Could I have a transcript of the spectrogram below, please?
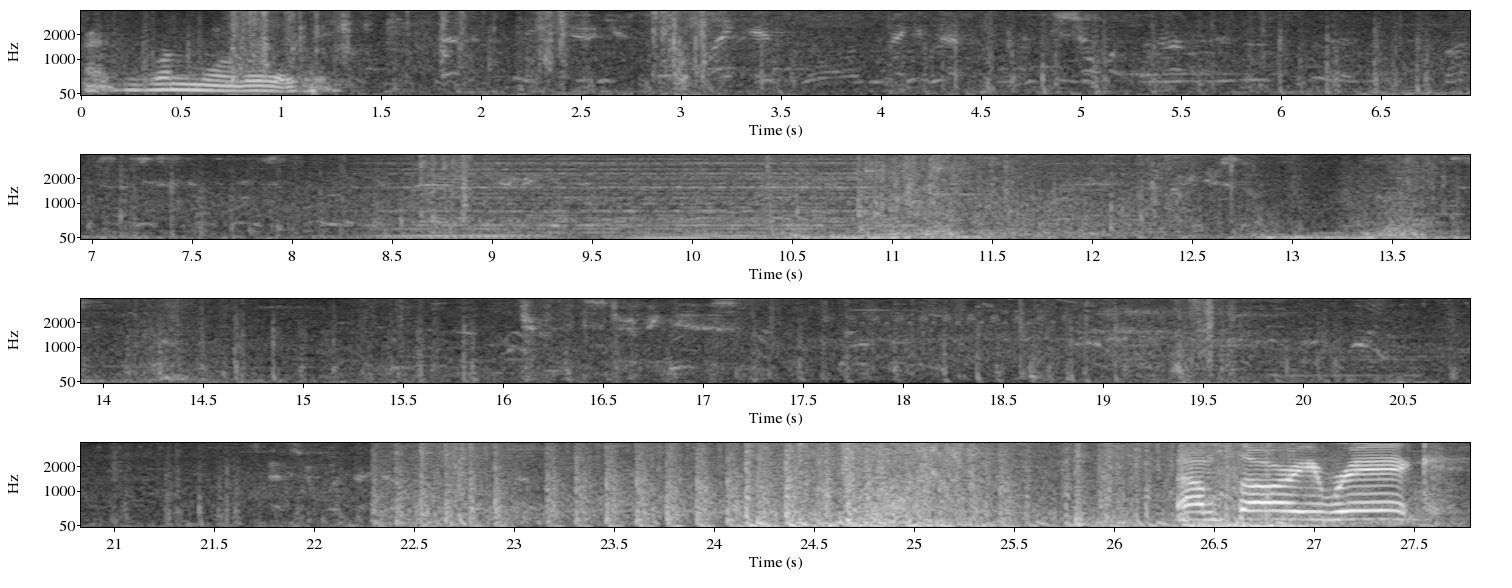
Alright, there's one more. Is it? I'm sorry, Rick.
